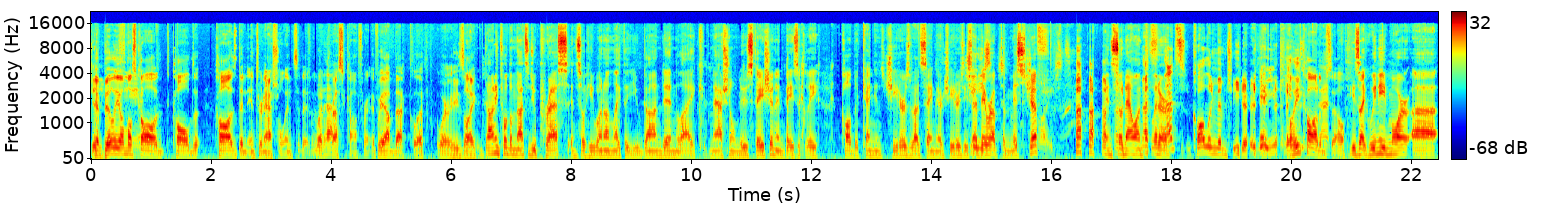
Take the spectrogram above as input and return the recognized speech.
yeah, Billy almost called called caused an international incident What in a press conference. If we have that clip where he's like, Donnie told him not to do press, and so he went on like the Ugandan like national news station and basically called the Kenyans cheaters without saying they're cheaters. He said they were up to mischief, and so now on That's, Twitter. that's calling them cheaters. Yeah, you can't. well, he do caught himself. He's like, we need more, uh,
